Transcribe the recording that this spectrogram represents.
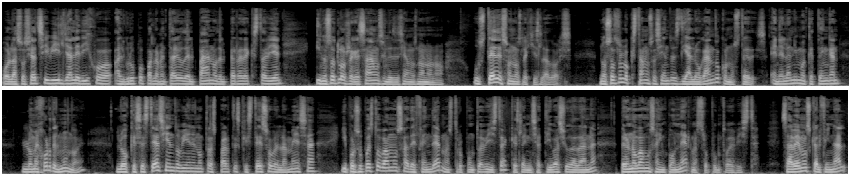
o la sociedad civil ya le dijo al grupo parlamentario del PAN o del PRD que está bien y nosotros los regresábamos y les decíamos no, no, no, ustedes son los legisladores. Nosotros lo que estamos haciendo es dialogando con ustedes en el ánimo de que tengan lo mejor del mundo, ¿eh? lo que se esté haciendo bien en otras partes, que esté sobre la mesa y por supuesto vamos a defender nuestro punto de vista, que es la iniciativa ciudadana, pero no vamos a imponer nuestro punto de vista. Sabemos que al final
